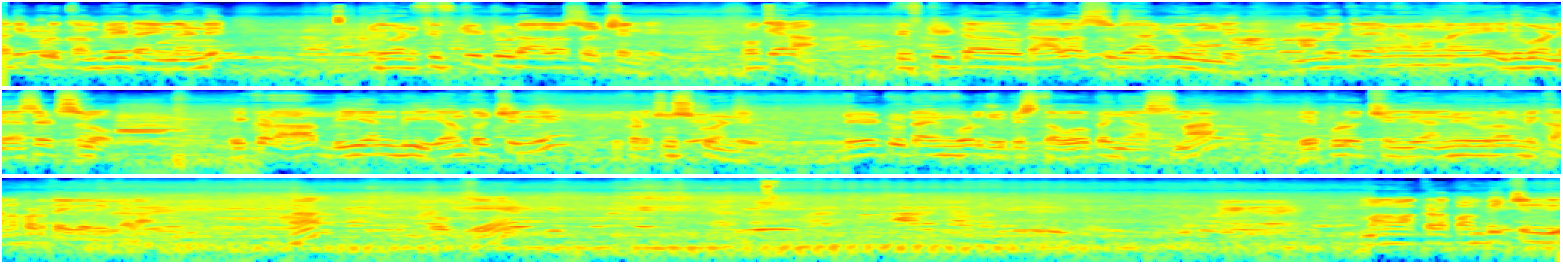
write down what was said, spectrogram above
అది ఇప్పుడు కంప్లీట్ అయిందండి. ఇదిగోండి ఫిఫ్టీ టూ డాలర్స్ వచ్చింది. ఓకేనా? ఫిఫ్టీ డాలర్స్ వాల్యూ ఉంది. మన దగ్గర ఏమేమి ఉన్నాయి? ఇదిగోండి అసెట్స్లో ఇక్కడ బిఎన్బి ఎంత వచ్చింది ఇక్కడ చూసుకోండి. డే టు టైం కూడా చూపిస్తా ఓపెన్ చేస్తున్నా. ఎప్పుడు వచ్చింది అన్ని వివరాలు మీకు కనపడతాయి కదా ఇక్కడ. ఓకే. మనం అక్కడ పంపించింది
